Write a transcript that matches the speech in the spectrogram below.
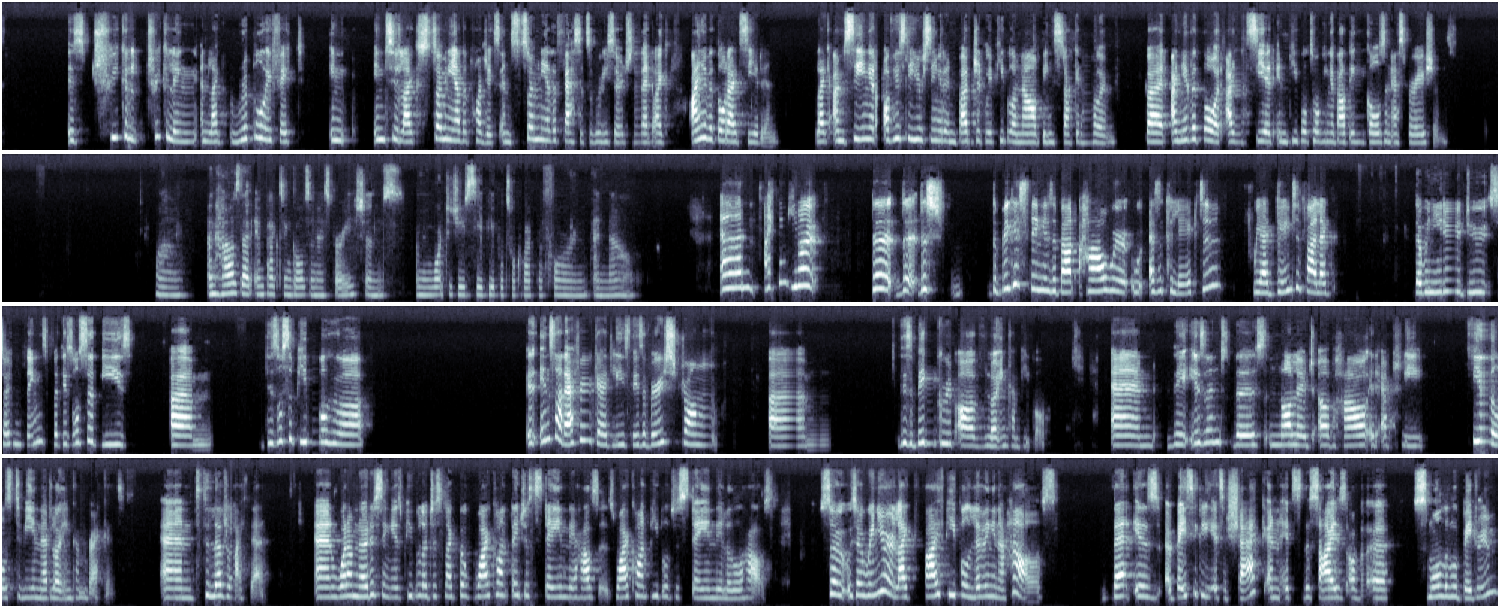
is trickle, trickling and like ripple effect in into like so many other projects and so many other facets of research that like I never thought I'd see it in. Like I'm seeing it, obviously, you're seeing it in budget where people are now being stuck at home. But I never thought I'd see it in people talking about their goals and aspirations. Wow. And how is that impacting goals and aspirations? I mean, what did you see people talk about before and, and now? And I think, you know, the, the, the, the biggest thing is about how we're, as a collective, we identify like that we need to do certain things, but there's also these, um, there's also people who are, in South Africa at least, there's a very strong um, there's a big group of low income people. And there isn't this knowledge of how it actually feels to be in that low income bracket and to live like that. And what i'm noticing is people are just like but why can't they just stay in their houses? Why can't people just stay in their little house? So so when you're like five people living in a house that is basically it's a shack and it's the size of a small little bedroom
